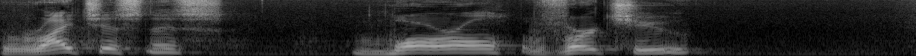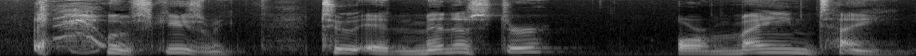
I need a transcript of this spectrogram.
righteousness, moral virtue, excuse me, to administer or maintain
